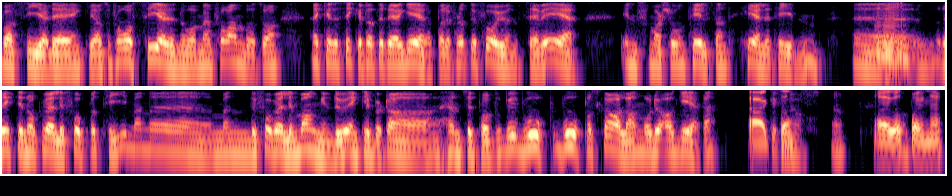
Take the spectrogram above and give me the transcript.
hva sier det egentlig? Altså For oss sier det noe, men for andre så er ikke det sikkert at de reagerer på det. For at du får jo en CVE-informasjon tilsendt hele tiden. Eh, Riktignok veldig få på ti, men, uh, men du får veldig mange du egentlig bør ta hensyn på. Hvor, hvor på skalaen må du agere? Ja, ikke sant. Ja. Ja, det er et godt poeng, det.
